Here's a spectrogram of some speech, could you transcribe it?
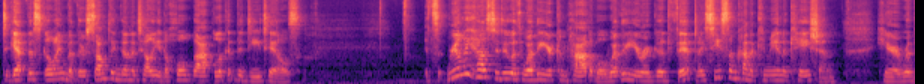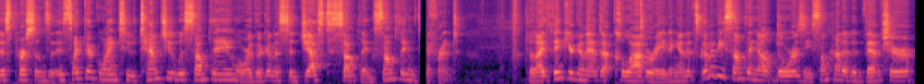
to get this going, but there's something going to tell you to hold back, look at the details it really has to do with whether you're compatible, whether you're a good fit. I see some kind of communication here where this person's, it's like they're going to tempt you with something or they're going to suggest something, something different. But I think you're going to end up collaborating and it's going to be something outdoorsy, some kind of adventure.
